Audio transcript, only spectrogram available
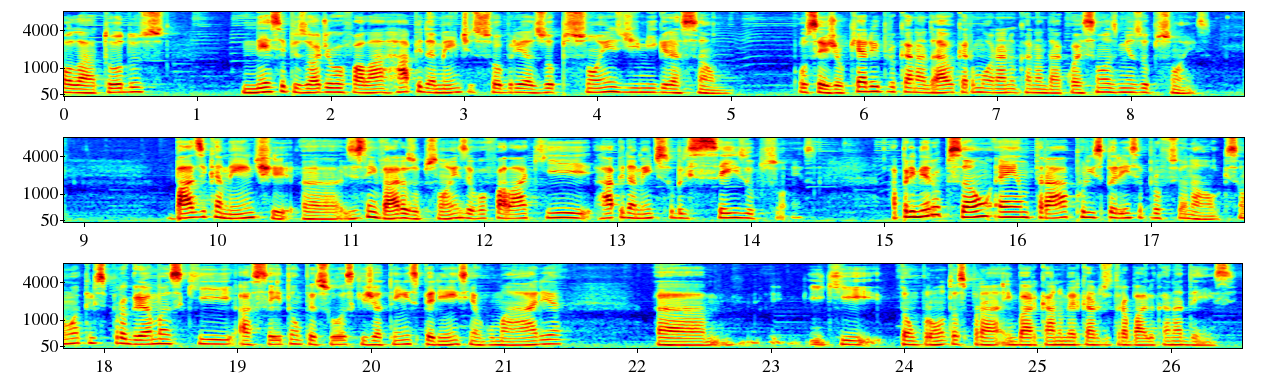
Olá a todos. Nesse episódio eu vou falar rapidamente sobre as opções de imigração. Ou seja, eu quero ir para o Canadá, eu quero morar no Canadá. Quais são as minhas opções? Basicamente, uh, existem várias opções. Eu vou falar aqui rapidamente sobre seis opções. A primeira opção é entrar por experiência profissional, que são aqueles programas que aceitam pessoas que já têm experiência em alguma área uh, e que estão prontas para embarcar no mercado de trabalho canadense.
